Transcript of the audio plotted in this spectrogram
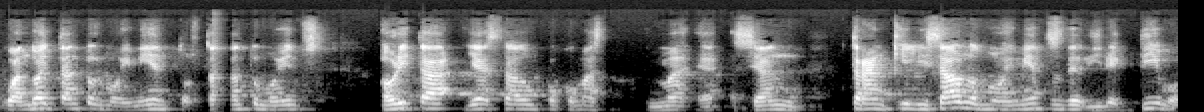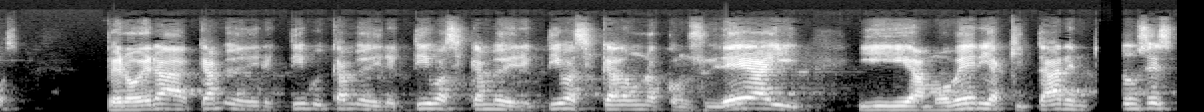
cuando hay tantos movimientos, tantos movimientos. Ahorita ya ha estado un poco más, eh, se han tranquilizado los movimientos de directivos, pero era cambio de directivo y cambio de directivas y cambio de directivas y cada una con su idea y, y a mover y a quitar. Entonces,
